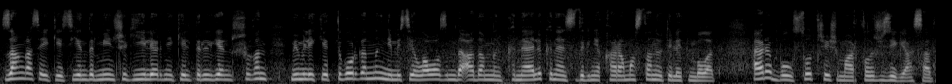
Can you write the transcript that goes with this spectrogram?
Заңға сәйкес енді меншік иелеріне келтірілген шығын мемлекеттік органның немесе лауазымды адамның кінәлі кінәсіздігіне қарамастан өтелетін болады. Әрі бұл сот шешімі арқылы жүзеге асады.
